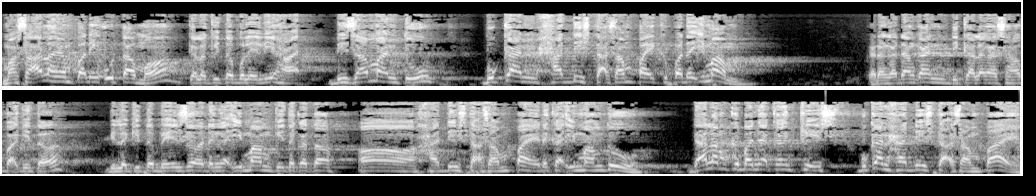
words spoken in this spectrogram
masalah yang paling utama kalau kita boleh lihat di zaman tu bukan hadis tak sampai kepada imam. Kadang-kadang kan di kalangan sahabat kita bila kita beza dengan imam kita kata ah hadis tak sampai dekat imam tu. Dalam kebanyakan kes bukan hadis tak sampai.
